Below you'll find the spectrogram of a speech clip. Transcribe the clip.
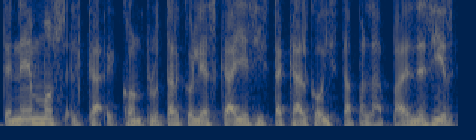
Tenemos el, con Plutarco Elías Calles, Iztacalco, Iztapalapa. Es decir,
